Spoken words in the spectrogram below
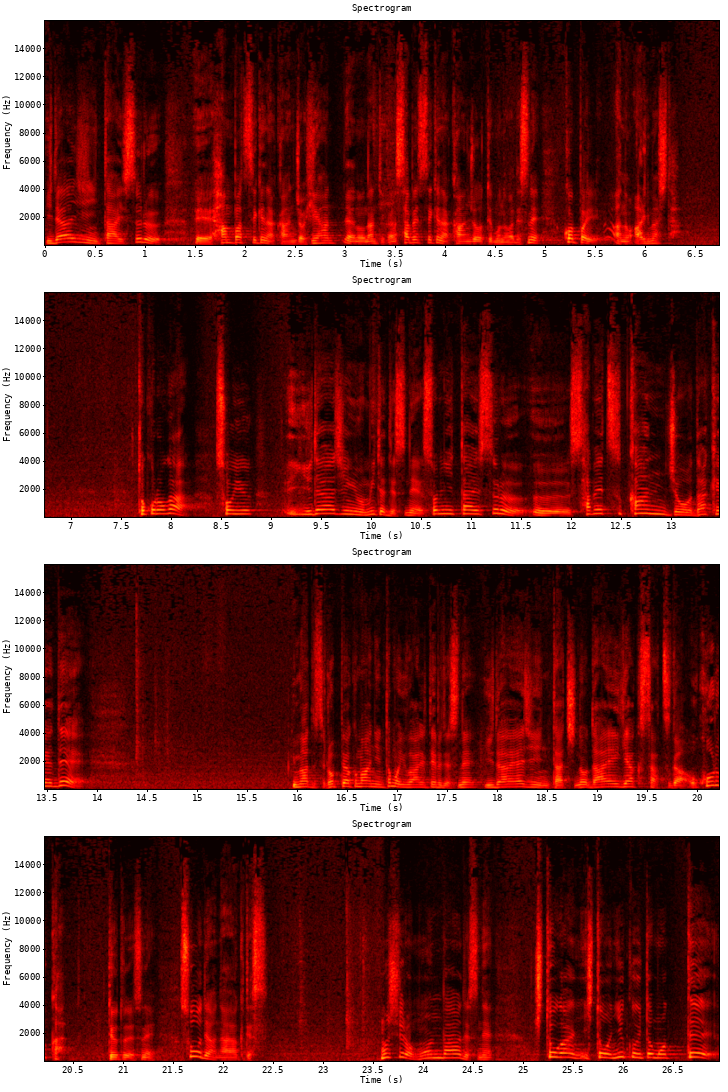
ユダヤ人に対する、え反発的な感情批判あのなんていうか差別的な感情というものがですねこれやっぱりあのありました。ところがそういうユダヤ人を見てですねそれに対する差別感情だけで今ですね600万人とも言われているですねユダヤ人たちの大虐殺が起こるかというとですねそうではないわけです。むしろ問題はですね人が人を憎いと思って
